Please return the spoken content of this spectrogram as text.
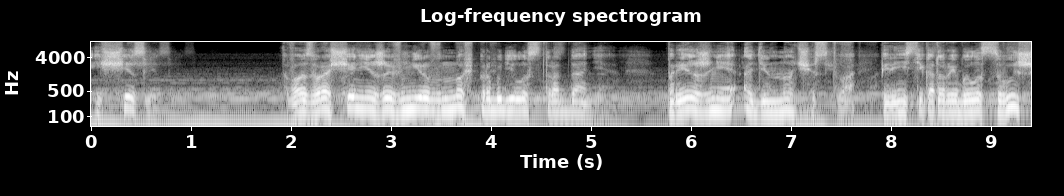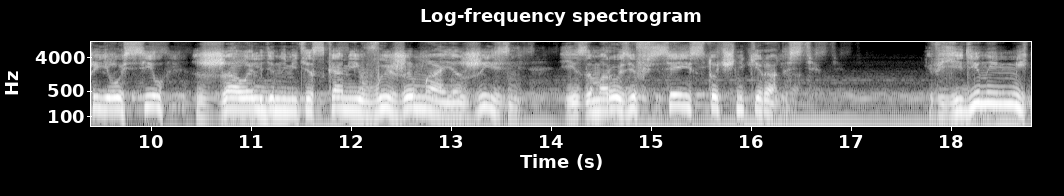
исчезли. Возвращение же в мир вновь пробудило страдания прежнее одиночество, перенести которое было свыше его сил, сжало ледяными тисками, выжимая жизнь и заморозив все источники радости. В единый миг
